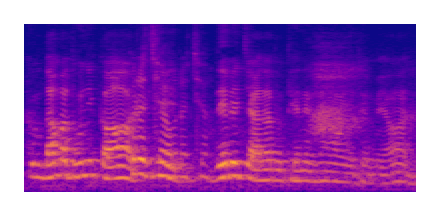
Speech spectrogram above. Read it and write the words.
그 남아 도니까 그렇죠, 그렇죠. 내뱉지 않아도 되는 상황이 되면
